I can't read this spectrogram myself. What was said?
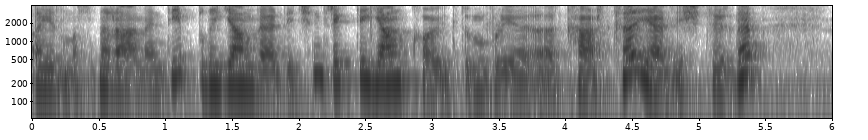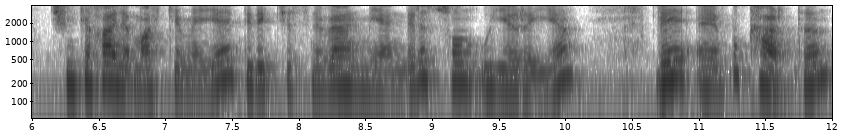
ayılmasına rağmen deyip bunu yan verdiği için direkt de yan koydum buraya kartı yerleştirdim. Çünkü hala mahkemeye dilekçesini vermeyenlere son uyarıyı ve e, bu kartın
